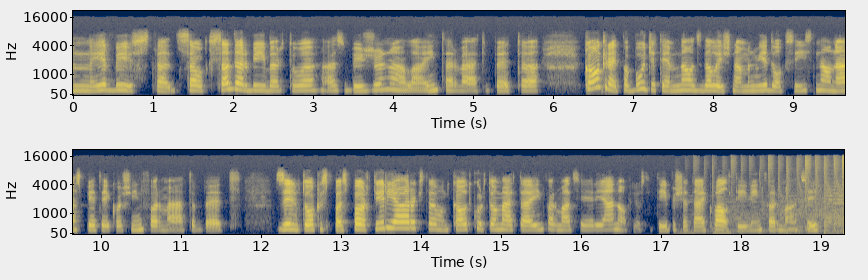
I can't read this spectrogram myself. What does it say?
un ir bijusi tāda saukta sadarbība ar to. Esmu bijis žurnālā, intervēta, bet uh, konkrēti par budžetiem, naudas dalīšanām man viedoklis īsti nav, neesmu pietiekoši informēta. Bet zinu to, kas par sportu ir jāraksta, un kaut kur tomēr tā informācija ir jānokļūst. Tīpaši, ja tā ir kvalitīva informācija.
